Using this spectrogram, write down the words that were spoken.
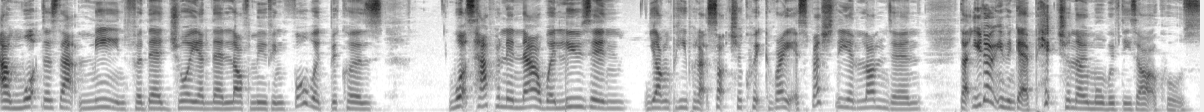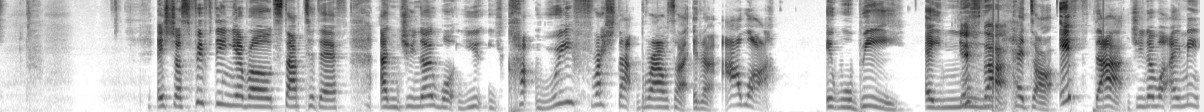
And what does that mean for their joy and their love moving forward? Because what's happening now, we're losing young people at such a quick rate, especially in London, that you don't even get a picture no more with these articles. It's just 15 year old stabbed to death. And you know what? You, you can't refresh that browser in an hour. It will be a new if that. header. If that. Do you know what I mean?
